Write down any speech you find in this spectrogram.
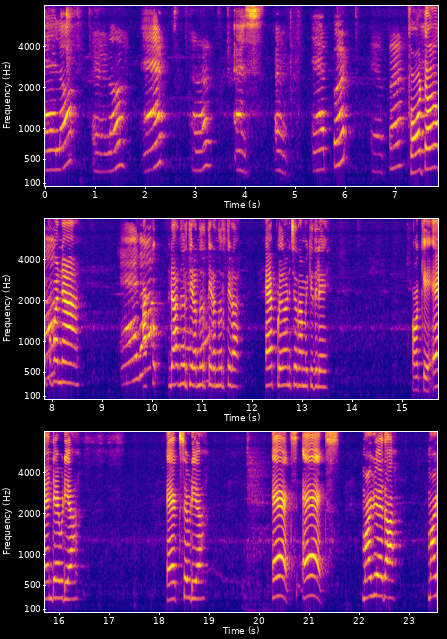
arrow, arrow, and, and, S. Uh, apple, apple, photo നോക്ക് പൊന്നാ അക്കു ഡാ നിർത്തിടാ നിർത്തിടാ നിർത്തിടാ ആപ്പിൾ കാണിച്ചത് അമ്മയ്ക്ക് ഇതിൽ ഓക്കെ. ആൻഡ് എവിടെയാ? എക്സ് എവിടെയാ? എക്സ് എക്സ് മഴ ഏതാ? മഴ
